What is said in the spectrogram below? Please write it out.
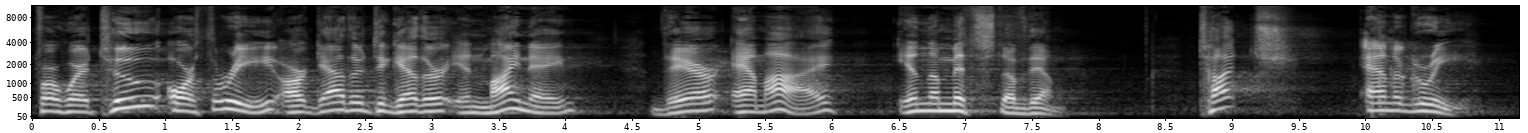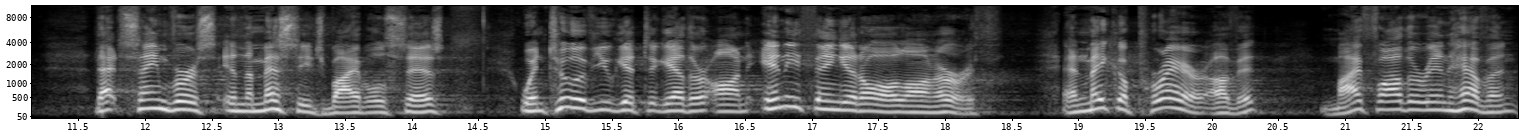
For where two or three are gathered together in my name, there am I in the midst of them. Touch and agree. That same verse in the Message Bible says, When two of you get together on anything at all on earth and make a prayer of it, my Father in heaven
